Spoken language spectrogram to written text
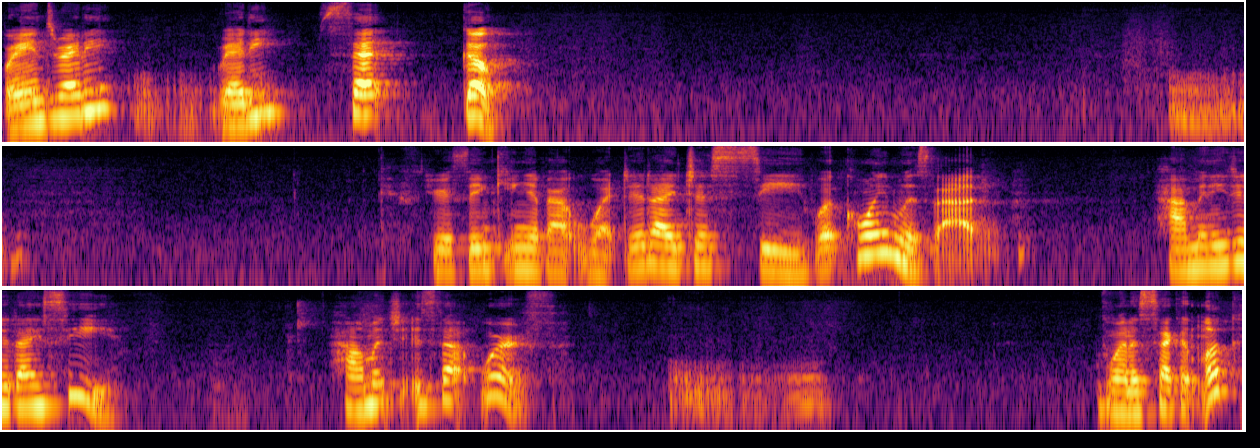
brains ready, ready, set, go. You're thinking about what did I just see? What coin was that? How many did I see? How much is that worth? Want a second look?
